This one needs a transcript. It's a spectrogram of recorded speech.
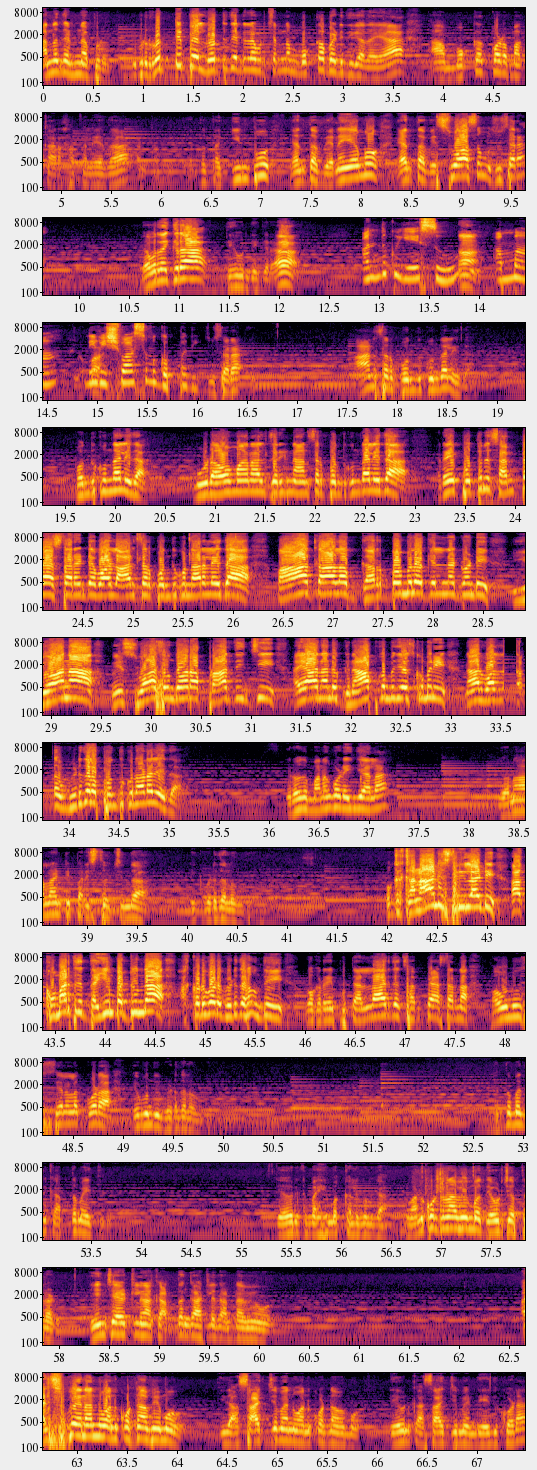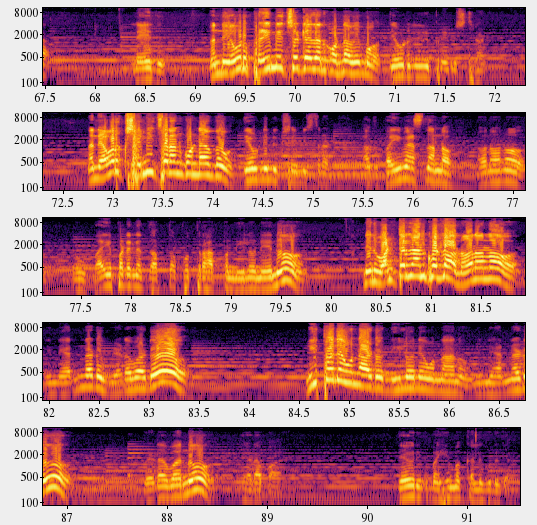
అన్నం తింటున్నప్పుడు. ఇప్పుడు రొట్టె పిల్ల రొట్టె తింటున్నప్పుడు చిన్న మొక్క పడింది కదయ్యా ఆ మొక్కకు కూడా మాకు అర్హత లేదా అంటుంది. ఎంత తగ్గింపు ఎంత వినయము ఎంత విశ్వాసము చూసారా? ఎవరి దగ్గర? దేవుని దగ్గర. అందుకు యేసు అమ్మా నీ విశ్వాసము గొప్పది. చూసారా? ఆన్సర్ పొందుకుందా లేదా? పొందుకుందా లేదా? మూడు అవమానాలు జరిగిన ఆన్సర్ పొందుకుందా లేదా? రేపు పొద్దున చంపేస్తారంటే వాళ్ళు ఆన్సర్ పొందుకున్నారా లేదా? పాతాళ గర్భములోకి వెళ్ళినటువంటి యోన విశ్వాసం ద్వారా ప్రార్థించి అయా నన్ను జ్ఞాపకం చేసుకోమని నా వాళ్ళ విడుదల పొందుకున్నాడా లేదా? ఈరోజు మనం కూడా ఏం చేయాలా? యోన అలాంటి పరిస్థితి వచ్చిందా? నీకు విడుదల ఉంది. ఒక కణాని స్త్రీ లాంటి ఆ కుమార్తెకి దయ్యం పట్టుందా అక్కడ కూడా విడుదల ఉంది. ఒక రేపు తెల్లారితే చంపేస్తారన్న పౌలు శీలలకు కూడా ఏముంది? విడుదల ఉంది. ఎంతమందికి అర్థమవుతుంది దేవునికి మహిమ కలుగులుగా నువ్వు అనుకుంటున్నావేమో దేవుడు చెప్తున్నాడు. ఏం చేయట్లేదు నాకు అర్థం కావట్లేదు అంటున్నావేమో. అలసిపోయినా నువ్వు అనుకుంటున్నావేమో. ఇది అసాధ్యమని నువ్వు అనుకుంటున్నావేమో. దేవునికి అసాధ్యమైనది ఏది కూడా లేదు. నన్ను ఎవరు ప్రేమించట్లేదు అనుకుంటున్నావేమో. దేవుడు నిన్ను ప్రేమిస్తున్నాడు. నన్ను ఎవరు క్షమించారనుకుంటున్నావేమో దేవుడు నిన్ను క్షమిస్తున్నాడు. నాకు భయం వేస్తుంది అన్నావు. అవునవును నువ్వు భయపడిన దత్తపుత్ర ఆత్మ నీలో నేను నేను ఒంటరిని అనుకుంటున్నావు. నో నో నిన్ను ఎన్నడు విడవడు. నీతోనే ఉన్నాడు నీలోనే ఉన్నాను. నిన్ను ఎన్నడు విడవను ఎడబాడు దేవునికి మహిమ కలుగుడుగా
